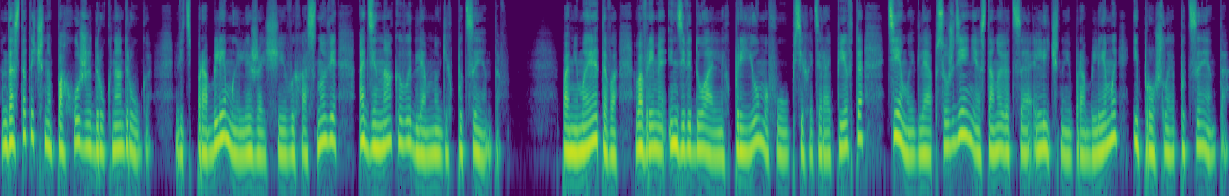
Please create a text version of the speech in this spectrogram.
достаточно похожи друг на друга, ведь проблемы, лежащие в их основе, одинаковы для многих пациентов. Помимо этого, во время индивидуальных приемов у психотерапевта темой для обсуждения становятся личные проблемы и прошлое пациента.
